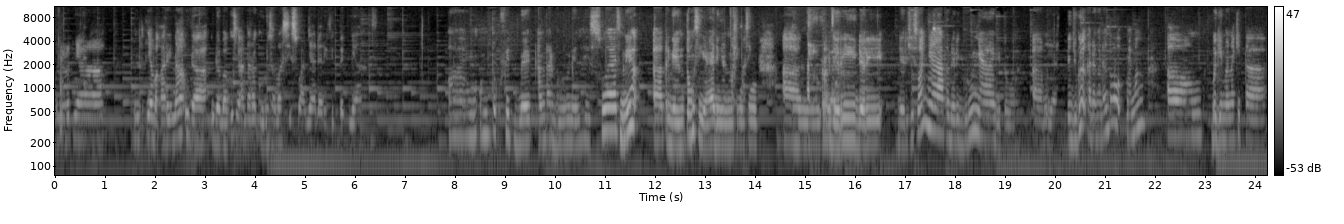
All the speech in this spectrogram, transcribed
Menurutnya menurutnya Mbak Karina udah udah bagus nggak antara guru sama siswanya dari feedbacknya? Um, untuk feedback antar guru dan siswa sebenarnya uh, tergantung sih ya dengan masing-masing uh, karakter ya. dari dari dari siswanya atau dari gurunya gitu loh. Um, ya. Dan juga kadang-kadang tuh memang um, bagaimana kita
